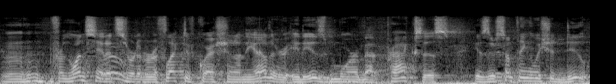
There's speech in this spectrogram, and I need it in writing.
Mm-hmm. From one side, it's sort of a reflective question. On the other, it is more about praxis. Is there something we should do?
